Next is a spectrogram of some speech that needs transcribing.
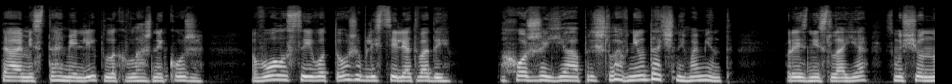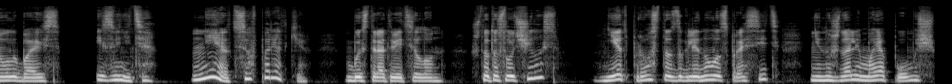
Та местами липла к влажной коже, волосы его тоже блестели от воды. «Похоже, я пришла в неудачный момент», — произнесла я, смущенно улыбаясь. «Извините». «Нет, все в порядке», — быстро ответил он. «Что-то случилось?» «Нет, просто заглянула спросить, не нужна ли моя помощь.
